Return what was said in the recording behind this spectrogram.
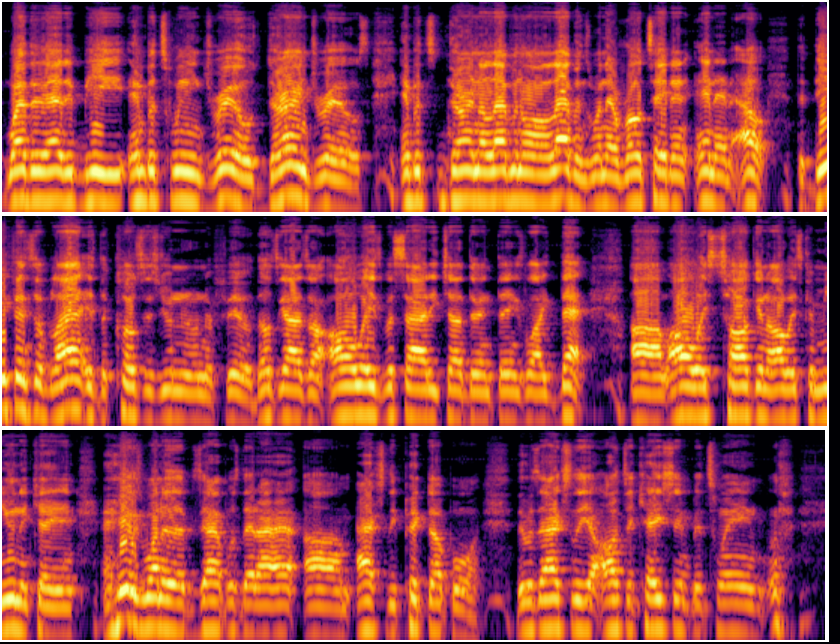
whether that be in between drills, during drills, in bet- during 11 on 11s when they're rotating in and out. The defensive line is the closest unit on the field. Those guys are always beside each other and things like that. Um, always talking, always communicating. And here's one of the examples that I um, actually picked up on. There was actually an altercation between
